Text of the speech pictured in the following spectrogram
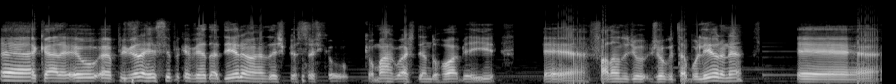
É, cara, eu, a primeira recíproca é verdadeira, uma das pessoas que eu, que eu mais gosto dentro do hobby aí, é, falando de jogo de tabuleiro, né? É,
